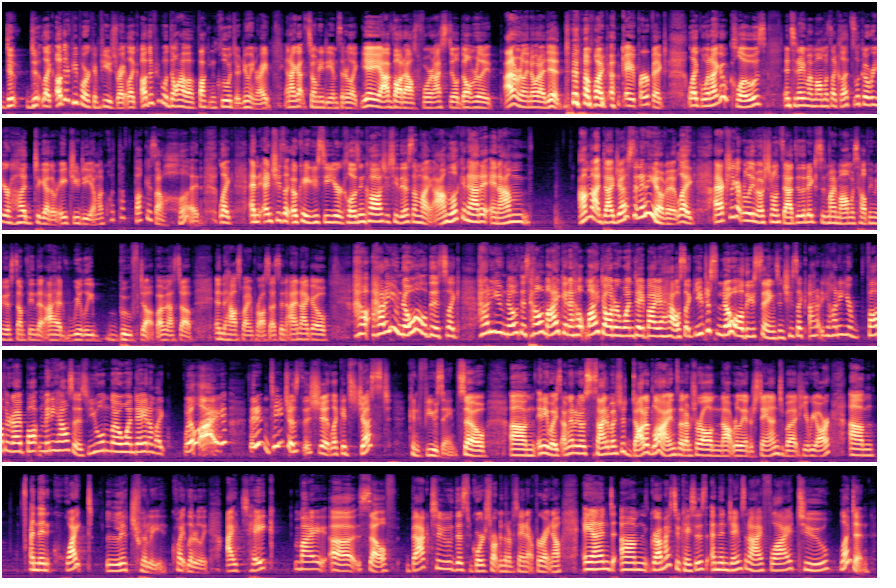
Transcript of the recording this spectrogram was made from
do, do like other people are confused, right? Like other people don't have a fucking clue what they're doing, right? And I got so many DMs that are like, yeah, yeah, I've bought a house before and I still don't really, I don't really know what I did. and I'm like, okay, perfect. Like when I go close, and today my mom was like, let's look over your HUD together, H U D. I'm like, what the fuck is a HUD? Like, and and she's like, okay, you see your closing costs, you see this. I'm like, I'm looking at it and I'm I'm not digesting any of it. Like, I actually got really emotional and sad the other day because my mom was helping me with something that I had really boofed up. I messed up in the house buying process. And, and I go, how, how do you know all this? Like, how do you know this? How am I going to help my daughter one day buy a house? Like, you just know all these things. And she's like, I don't, honey, your father and I have bought many houses. You will know one day. And I'm like, will I? They didn't teach us this shit. Like, it's just confusing. So, um, anyways, I'm going to go sign a bunch of dotted lines that I'm sure I'll not really understand, but here we are. Um, and then, quite literally, quite literally, I take my uh, self back to this gorgeous apartment that I'm staying at for right now and um, grab my suitcases. And then James and I fly to London.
